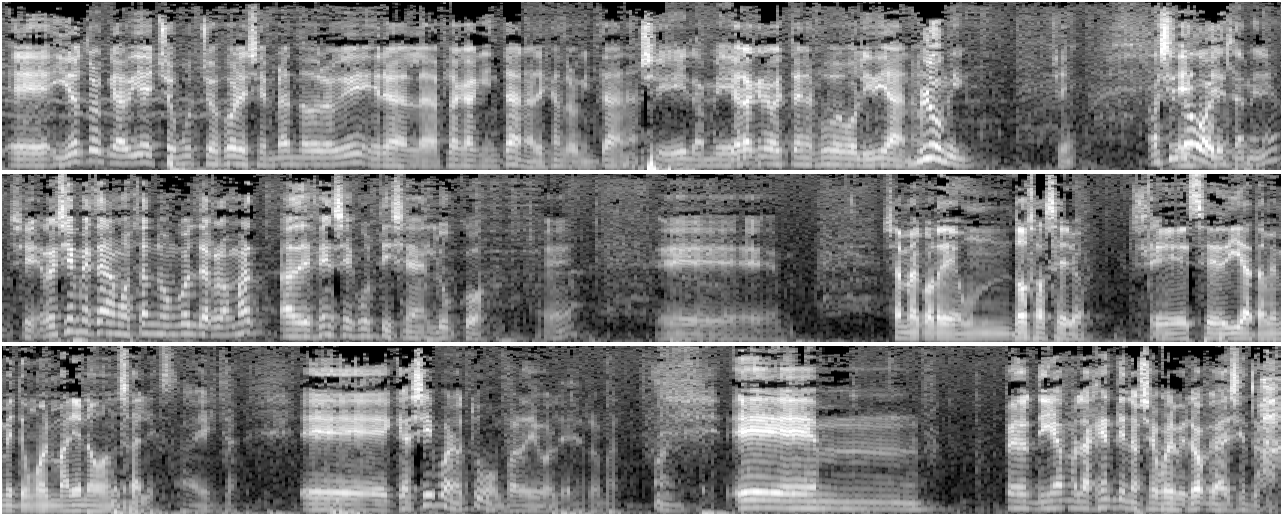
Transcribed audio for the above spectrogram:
Eh, y otro que había hecho muchos goles en Branda Drogué era la flaca Quintana, Alejandro Quintana. Sí, también. Y ahora creo que está en el fútbol boliviano. Blooming. Sí. Haciendo Este, goles también, ¿eh? Sí, recién me estaban mostrando un gol de Romat a Defensa y Justicia en Luco. ¿eh? Eh, Ya me acordé, un 2 a 0, Sí. que ese día también mete un gol Mariano González. ahí está. Eh, que así, bueno, tuvo un par de goles. Bueno. Eh, pero digamos, la gente no se vuelve loca diciendo "Ah,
